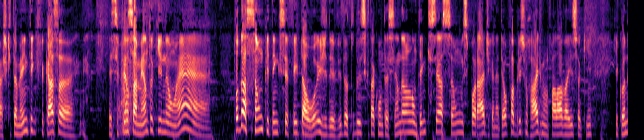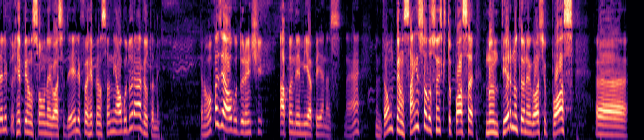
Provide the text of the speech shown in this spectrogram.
acho que também tem que ficar essa, esse pensamento que não é. Toda ação que tem que ser feita hoje, devido a tudo isso que está acontecendo, ela não tem que ser ação esporádica. Né? Até o Fabrício Radman falava isso aqui, que quando ele repensou o negócio dele, foi repensando em algo durável também. Eu não vou fazer algo durante a pandemia apenas, né? Então pensar em soluções que tu possa manter no teu negócio pós, uh,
